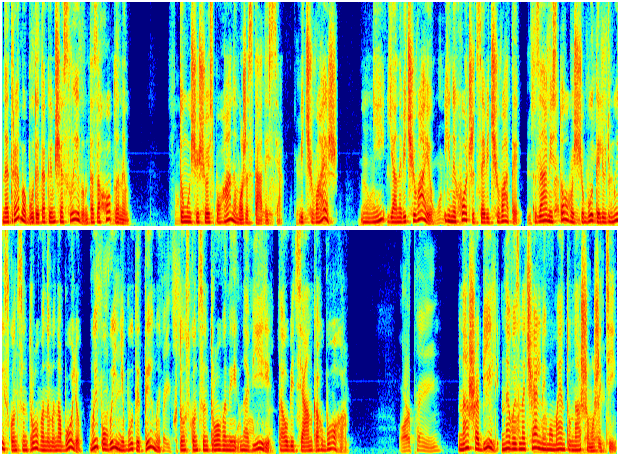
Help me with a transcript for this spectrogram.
не треба бути таким щасливим та захопленим, тому що щось погане може статися. Відчуваєш? Ні, я не відчуваю і не хочу це відчувати. Замість того, щоб бути людьми сконцентрованими на болю, ми повинні бути тими, хто сконцентрований на вірі та обіцянках Бога. Наша біль невизначальний момент у нашому житті.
